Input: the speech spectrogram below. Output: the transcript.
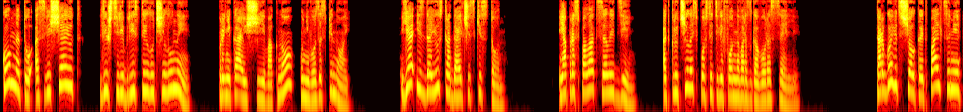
Комнату освещают лишь серебристые лучи луны, проникающие в окно у него за спиной. Я издаю страдальческий стон. Я проспала целый день, отключилась после телефонного разговора с Элли. Торговец щелкает пальцами,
